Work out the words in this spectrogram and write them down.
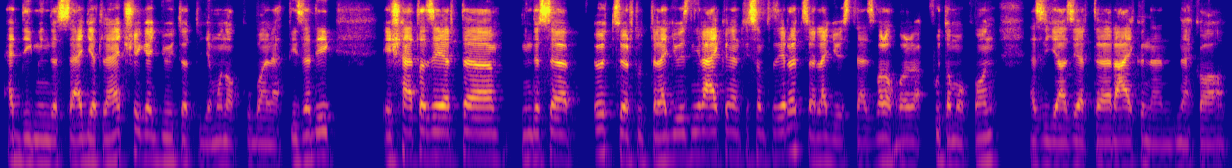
eddig mindössze egyetlen egységet gyűjtött, ugye Monakóban lett tizedik, és hát azért mindössze ötször tudta legyőzni Raikkonen, viszont azért ötször legyőzte ez valahol futamokon, ez ugye azért Raikkonennek a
